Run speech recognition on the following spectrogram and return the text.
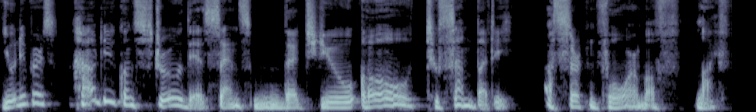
universe? How do you construe this sense that you owe to somebody a certain form of life?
